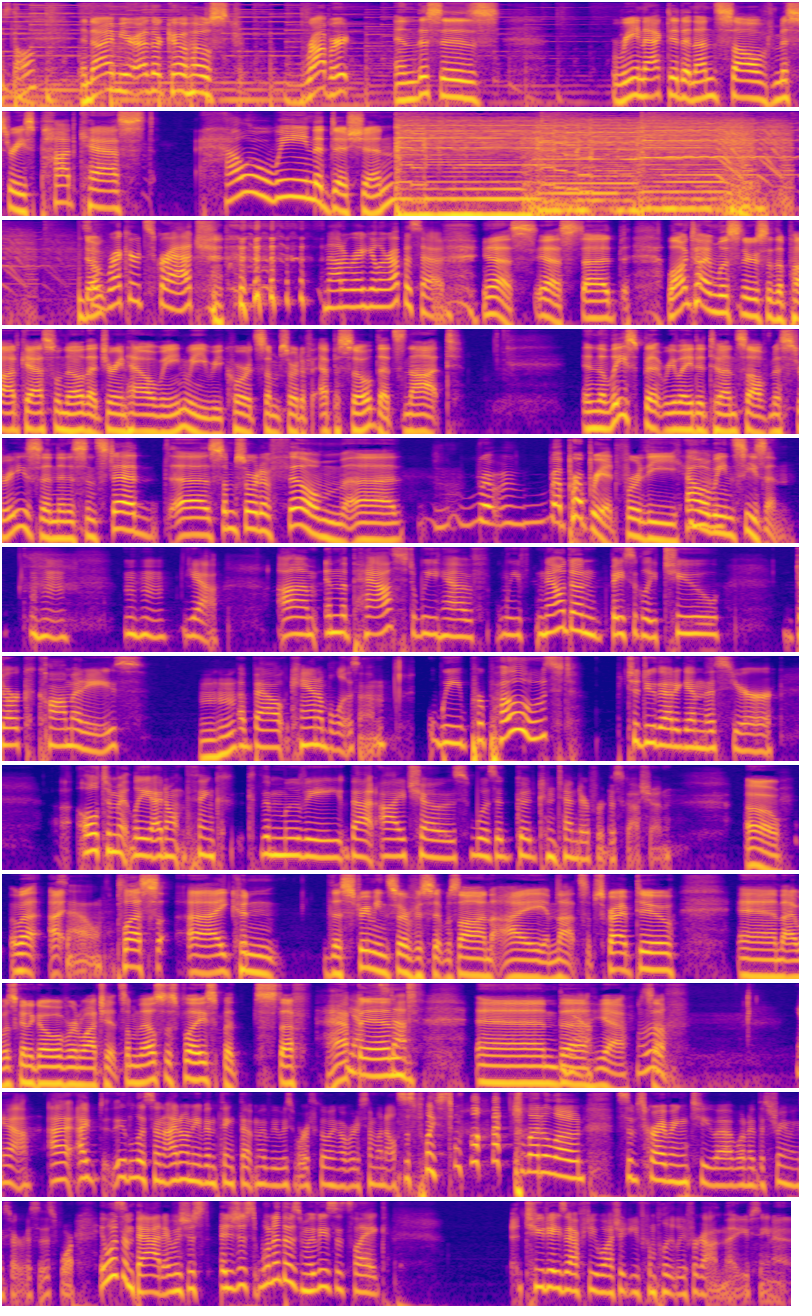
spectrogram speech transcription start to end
Crystal. And I'm your other co host, Robert, and this is Reenacted and Unsolved Mysteries Podcast Halloween Edition. It's a record scratch, not a regular episode. Yes, yes. Uh, longtime listeners of the podcast will know that during Halloween we record some sort of episode that's not in the least bit related to unsolved mysteries, and is instead uh, some sort of film uh, r- appropriate for the Halloween season. Hmm. Hmm. Yeah. Um, in the past, we have we've now done basically two dark comedies about cannibalism. We proposed to do that again this year. Ultimately, I don't think the movie that I chose was a good contender for discussion. Oh, well, I, So, plus I couldn't. The streaming service it was on, I am not subscribed to, and I was going to go over and watch it at someone else's place, but stuff happened, stuff. and uh, yeah, so Oof. Yeah, I, I listen. I don't even think that movie was worth going over to someone else's place to watch, let alone subscribing to uh, one of the streaming services for. It wasn't bad. It was just it's just one of those movies. It's like two days after you watch it, you've completely forgotten that you've seen it.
